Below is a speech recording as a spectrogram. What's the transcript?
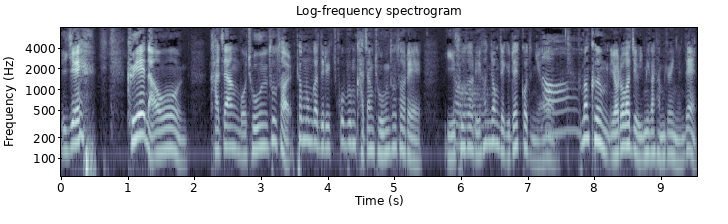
이게 그에 나온 가장 뭐 좋은 소설 평론가들이 꼽은 가장 좋은 소설에 이 소설이 어. 선정되기도 했거든요. 아. 그만큼 여러 가지 의미가 담겨 있는데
